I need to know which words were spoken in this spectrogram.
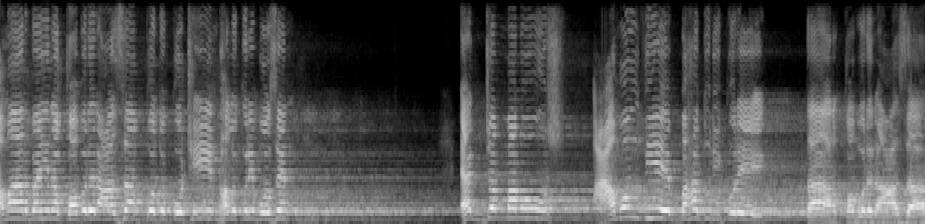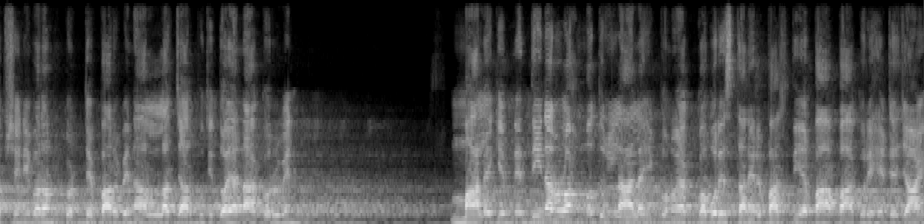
আমার বাইরা কবরের আজাব কত কঠিন, ভালো করে বোঝেন। একজন মানুষ আমল দিয়ে বাহাদুরি করে তার কবরের আজাব সে নিবারণ করতে পারবে না। আল্লাহ যার প্রতি দয়া না করবেন। মালিক এমনি দিনার রহমতুল্লাহ আলাই কোনো এক কবরস্থানের পাশ দিয়ে পা পা করে হেঁটে যায়।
